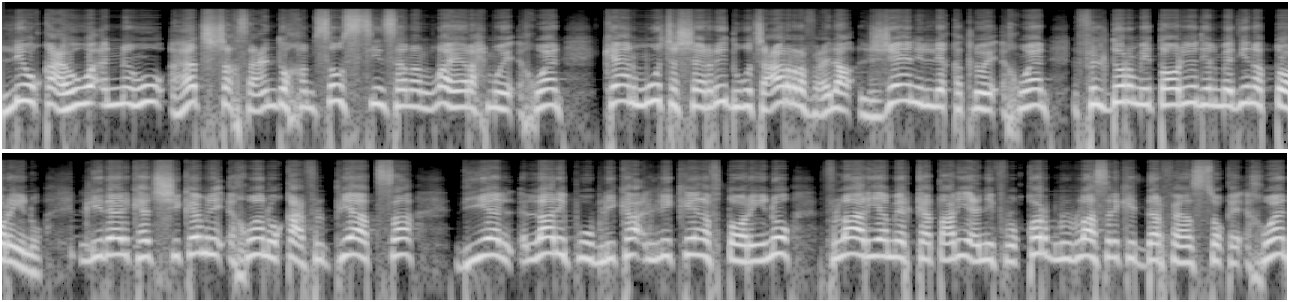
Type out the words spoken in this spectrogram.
اللي وقع هو أنه هذا الشخص عنده 65 سنة الله يرحمه يا إخوان كان متشرد وتعرف على الجاني اللي قتلوه يا إخوان في الدورميتوريو ديال مدينة طورينو. لذلك الشيء كامل إخوان وقع في ال piazza ديال la Repubblica اللي كاينة في طورينو في l'area mercatale يعني في القرب من البلاصة اللي كيدار فيها السوق يا إخوان.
